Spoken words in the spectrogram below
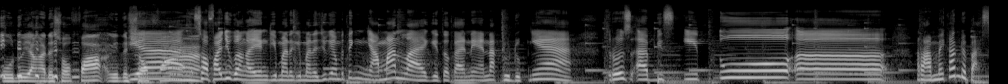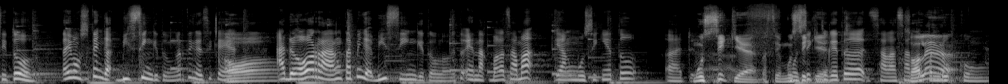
kudu yang ada sofa gitu sofa. Iya, sofa juga nggak yang gimana-gimana juga, yang penting nyaman lah gitu kan, ini enak duduknya. Terus abis itu eh rame kan udah pasti tuh, tapi maksudnya nggak bising gitu, ngerti gak sih kayak Oh. ada orang tapi nggak bising gitu loh, itu enak banget sama yang musiknya tuh, aduh. Musik ya, pasti musik, ya. juga itu salah satu Soalnya pendukung.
